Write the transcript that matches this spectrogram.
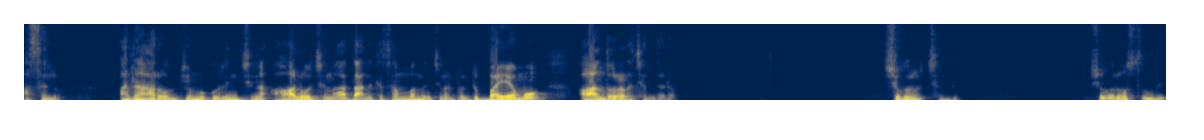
అసలు అనారోగ్యము గురించిన ఆలోచన దానికి సంబంధించినటువంటి భయము ఆందోళన చెందడం. షుగర్ వచ్చింది. షుగర్ వస్తుంది.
